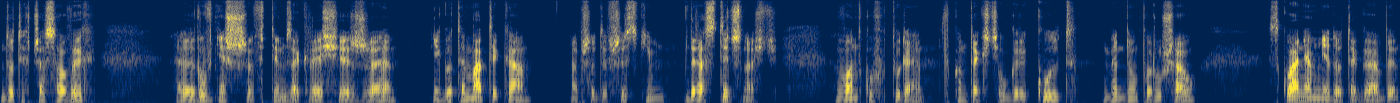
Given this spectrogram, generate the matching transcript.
dotychczasowych, również w tym zakresie, że jego tematyka, a przede wszystkim drastyczność wątków, które w kontekście gry Kult będę poruszał, skłania mnie do tego, aby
